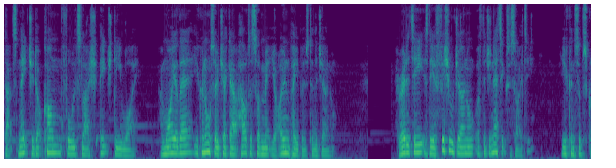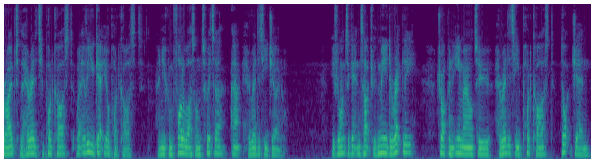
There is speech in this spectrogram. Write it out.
That's nature.com forward slash HDY. And while you're there, you can also check out how to submit your own papers to the journal. Heredity is the official journal of the Genetic Society. You can subscribe to the Heredity podcast wherever you get your podcasts, and you can follow us on Twitter at Heredity Journal. If you want to get in touch with me directly, drop an email to hereditypodcast.gen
